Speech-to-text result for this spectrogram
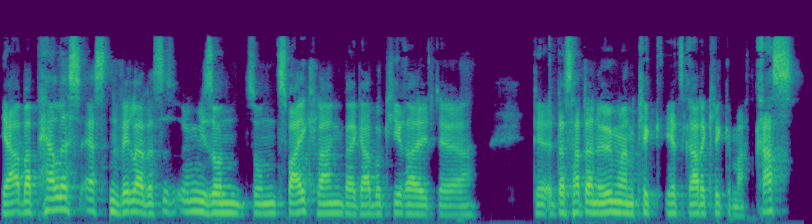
Ja, aber Palace, Aston Villa, das ist irgendwie so ein, so ein Zweiklang bei Gabor Kirai, der, der, das hat dann irgendwann Klick, jetzt gerade Klick gemacht. Krass,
